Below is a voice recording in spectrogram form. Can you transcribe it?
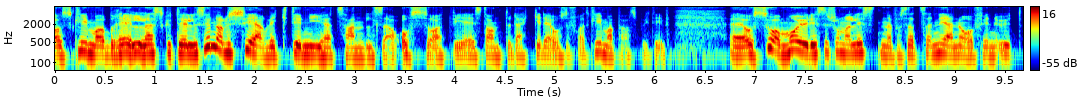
oss klimabrillene skulle til si, når det skjer viktige nyhetshendelser. Også at vi er i stand til å dekke det også fra et klimaperspektiv. Og så må jo disse journalistene få sette seg ned nå og finne ut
